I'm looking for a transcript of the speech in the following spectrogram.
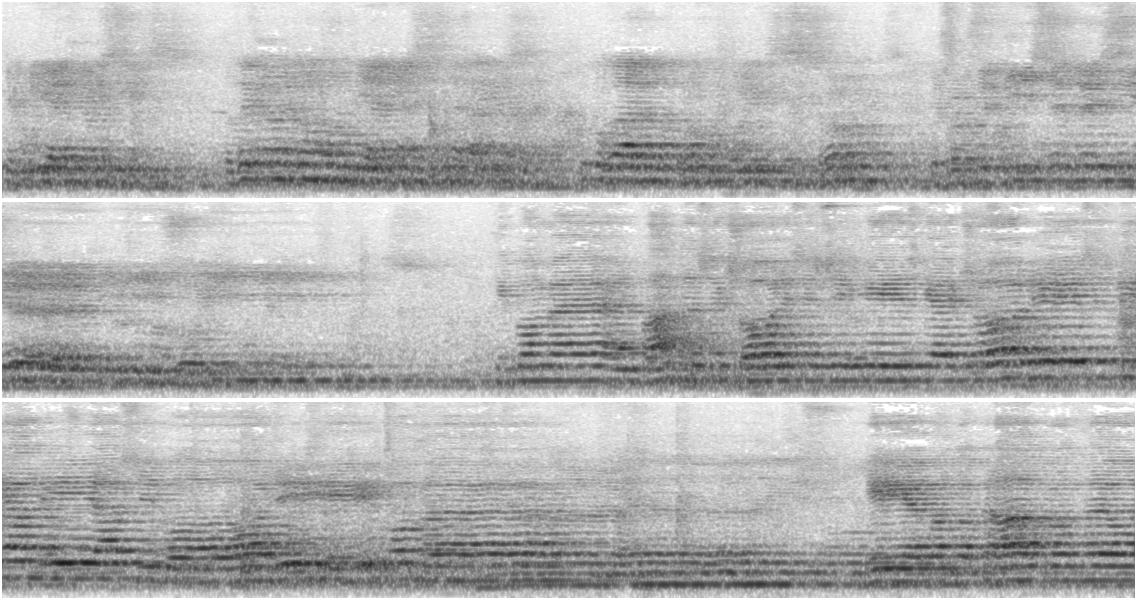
και βουλία δικαιοσύνης. Το δε γνώμη νόμο διανύας στην αγαλίαση, τούτο γάρε τον τρόπο πολίτησης εις χρόνων και προσθετήσετε η ζωή. Υπομεν πάντες εξ όλης της ψυχής και εξ όλης της διαλύας ημών υπομεν. Κύριε Παντοκράτο Θεός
